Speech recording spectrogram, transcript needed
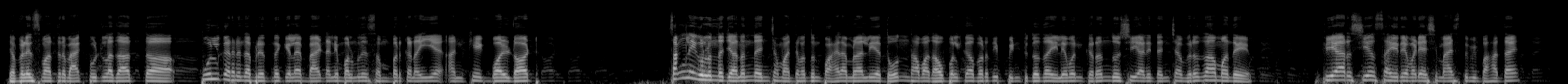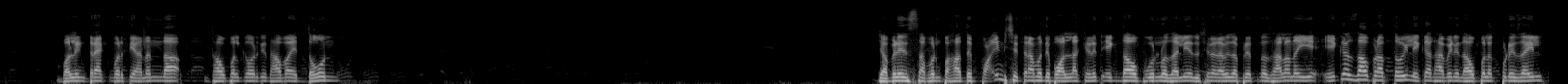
यावेळेस मात्र बॅकफुटला जात पुल करण्याचा प्रयत्न केलाय. बॅट आणि बॉलमध्ये संपर्क नाहीये. आणखी एक बॉल डॉट चांगली गोलंदाजी आनंद यांच्या माध्यमातून पाहायला मिळाली आहे. दोन धावा धावपलकावरती पिंटू दादा इलेव्हन करण जोशी आणि त्यांच्या विरोधामध्ये फीआरसीएस साहिरेवाडी अशी मॅच तुम्ही पाहताय. बॉलिंग ट्रॅकवरती आनंदा धावपलकावरती धावा आहेत दोन. ज्यावेळेस आपण पाहतोय पॉईंट क्षेत्रामध्ये बॉलला खेळत एक धाव पूर्ण झाली आहे. दुसऱ्या धावेचा प्रयत्न झाला नाहीये. एकच धाव प्राप्त होईल. एका धावेने धावपलक पुढे जाईल.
